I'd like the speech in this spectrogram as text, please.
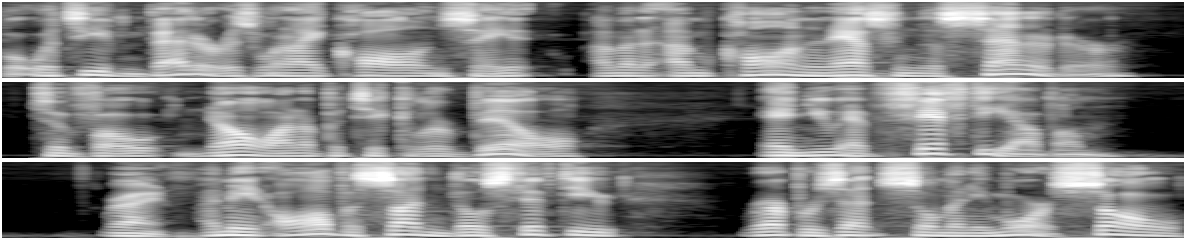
But what's even better is when I call and say, I'm, gonna, I'm calling and asking the senator to vote no on a particular bill, and you have 50 of them. Right. I mean, all of a sudden, those 50 represents so many more. So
